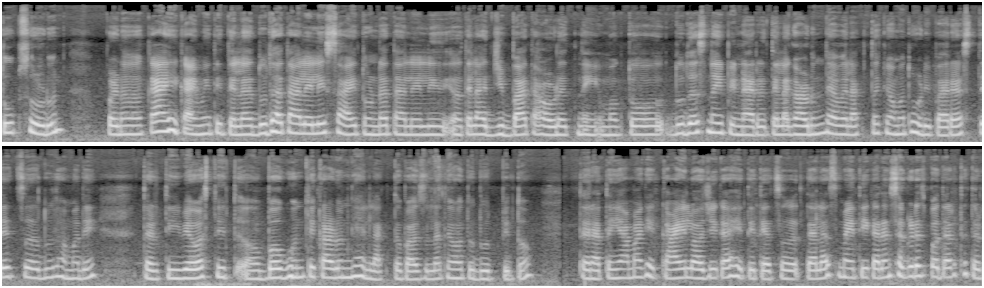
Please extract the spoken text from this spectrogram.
तूप सोडून. पण काय आहे काय माहिती त्याला दुधात आलेली साय तोंडात आलेली त्याला अजिबात आवडत नाही. मग तो दूधच नाही पिणार त्याला गाडून द्यावं लागतं किंवा मग थोडीफार असतेच दुधामध्ये. तर ती व्यवस्थित बघून ते काढून घ्यायला लागतं बाजूला तेव्हा तो दूध पितो. तर आता यामागे काय लॉजिक आहे ते त्याचं त्यालाच माहिती कारण सगळेच पदार्थ तर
